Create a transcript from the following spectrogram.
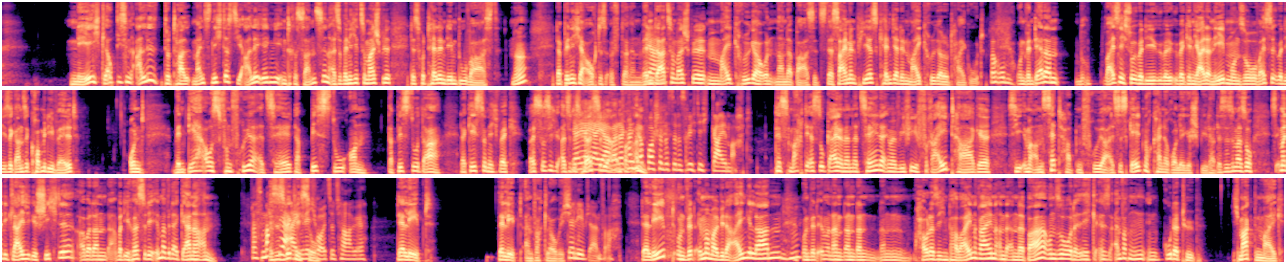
Nee, ich glaube, die sind alle total. Meinst nicht, dass die alle irgendwie interessant sind? Also wenn ich jetzt zum Beispiel das Hotel, in dem du warst, ne, da bin ich ja auch des Öfteren. Wenn Ja. da zum Beispiel ein Mike Krüger unten an der Bar sitzt, der Simon Pierce kennt ja den Mike Krüger total gut. Warum? Und wenn der dann, weiß nicht, so über die, über, über genial daneben und so, weißt du, über diese ganze Comedy-Welt. Und wenn der aus von früher erzählt, da bist du on. Da bist du da. Da gehst du nicht weg. Weißt du, was ich, also Ja, das ja, hörst ja, du ja, dir aber da einfach kann ich mir vorstellen, dass er das richtig geil macht. Das macht er so geil. Und dann erzählt er immer, wie viel Freitage sie immer am Set hatten früher, als das Geld noch keine Rolle gespielt hat. Das ist immer so, ist immer die gleiche Geschichte, aber dann, aber die hörst du dir immer wieder gerne an. Was macht wirklich eigentlich so. heutzutage? Der lebt. Der lebt einfach, glaube ich. Der lebt einfach. der lebt und wird immer mal wieder eingeladen Mhm. und wird immer dann dann dann dann haut er sich ein paar Wein rein an der an der Bar und so. Oder ich, er ist einfach ein, ein guter Typ. Ich mag den Mike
